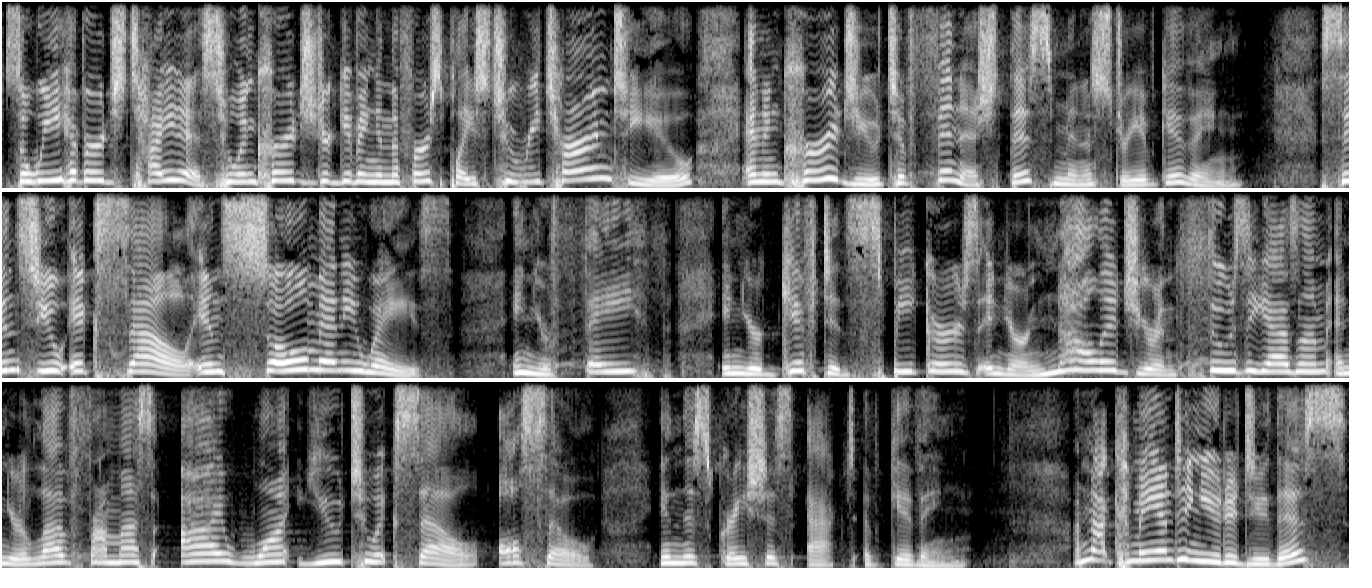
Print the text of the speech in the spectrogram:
So we have urged Titus, who encouraged your giving in the first place, to return to you and encourage you to finish this ministry of giving. Since you excel in so many ways, in your faith, in your gifted speakers, in your knowledge, your enthusiasm, and your love from us, I want you to excel also in this gracious act of giving. I'm not commanding you to do this,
